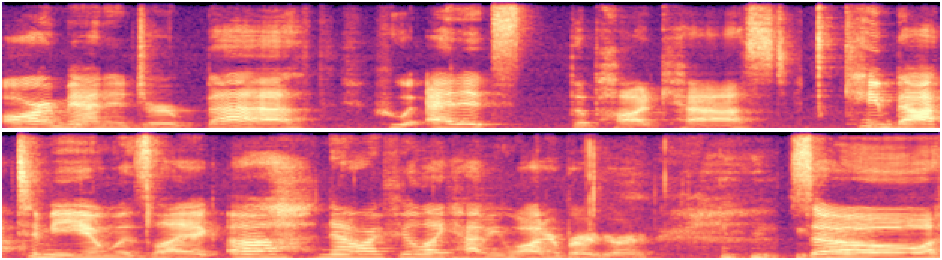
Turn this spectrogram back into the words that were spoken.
our manager, Beth, who edits the podcast, came back to me and was like, "Ugh, now I feel like having Whataburger." so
